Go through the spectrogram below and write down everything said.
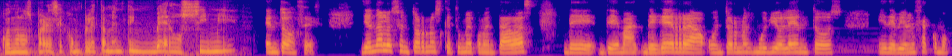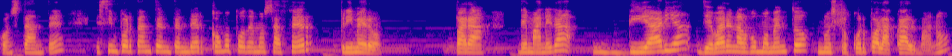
cuando nos parece completamente inverosímil. Entonces, yendo a los entornos que tú me comentabas de, de, guerra o entornos muy violentos, y de violencia como constante, es importante entender cómo podemos hacer, primero, para de manera diaria llevar en algún momento nuestro cuerpo a la calma, ¿no?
